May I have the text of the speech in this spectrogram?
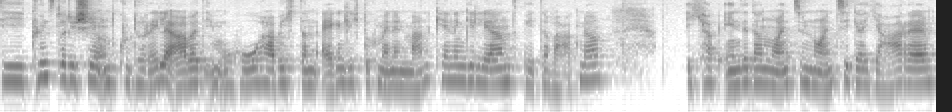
Die künstlerische und kulturelle Arbeit im Oho habe ich dann eigentlich durch meinen Mann kennengelernt, Peter Wagner. Ich habe Ende der 1990er Jahre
